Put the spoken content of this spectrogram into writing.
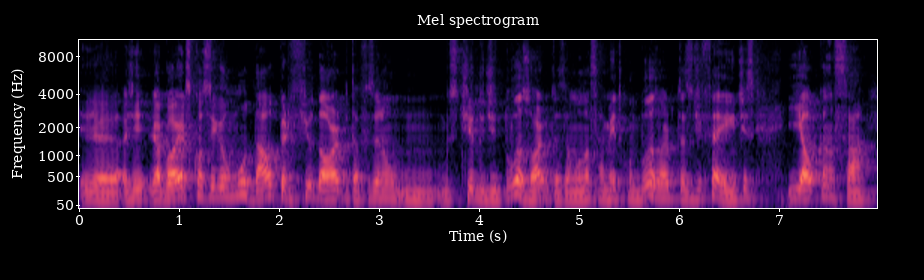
eh, agora eles conseguiram mudar o perfil da órbita, fazendo um, um, estilo de duas órbitas, um lançamento com duas órbitas diferentes e alcançar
